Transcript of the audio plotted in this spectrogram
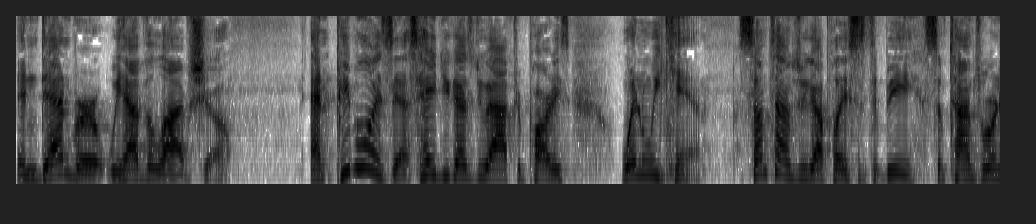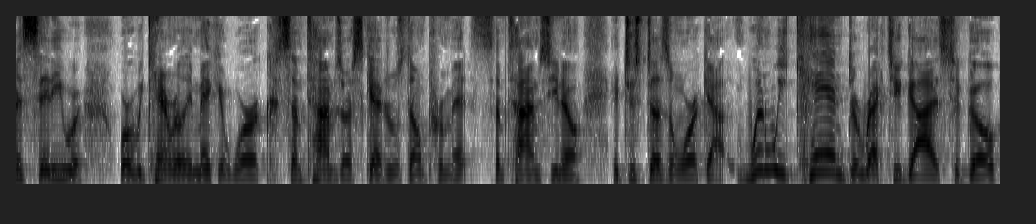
in Denver, we have the live show. And people always ask, hey, do you guys do after parties? When we can. Sometimes we got places to be. Sometimes we're in a city where, where we can't really make it work. Sometimes our schedules don't permit. Sometimes, you know, it just doesn't work out. When we can direct you guys to go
